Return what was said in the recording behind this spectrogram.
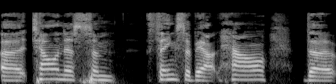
uh, telling us some things about how the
